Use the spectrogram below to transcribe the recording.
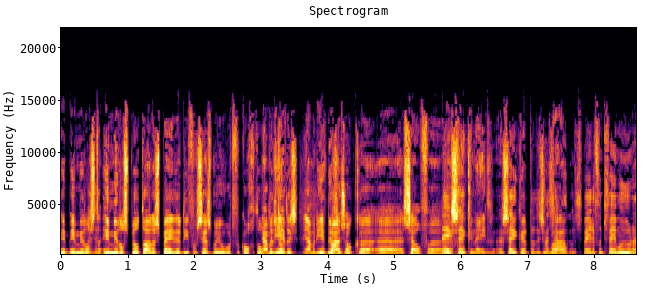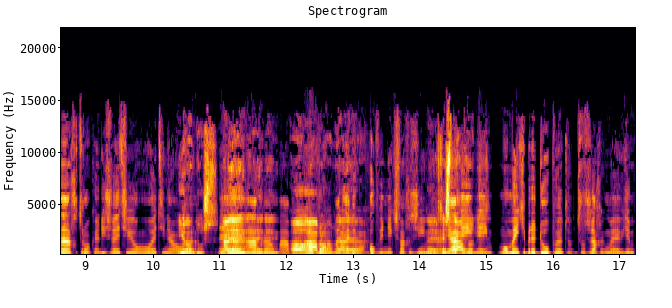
in- inmiddels, Maar inmiddels speelt daar een speler die voor 6 miljoen wordt verkocht, toch? Ja, maar dus die dat heeft, is... ja, maar die heeft dus- Buis ook eh, eh, zelf eh Nee, zeker. gekneed. Zeker, dat is Maar ook ze waar. hebben ook een speler van 2 miljoen aangetrokken. Hè? Die Zweedse jongen, hoe heet die nou? Iran Eh, Doest. Nee, nee, nee, nee, Abraham, nee. Abraham. Oh, Abraham. Abraham. Maar daar ja, hebben ja. we ook weer niks van gezien. Nee, gisteravond ja, één, niet. één momentje bij het doelpunt. Toen zag ik hem even. En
